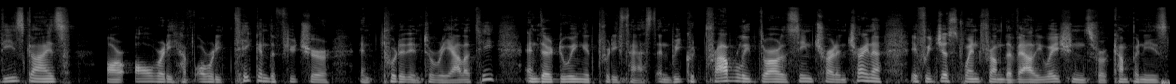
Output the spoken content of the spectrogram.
these guys are already have already taken the future and put it into reality and they're doing it pretty fast. And we could probably draw the same chart in China if we just went from the valuations for companies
